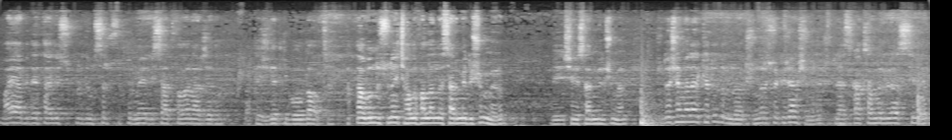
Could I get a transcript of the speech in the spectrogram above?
bayağı bir detaylı süpürdüm. Sırf süpürmeye bir saat falan harcadım. Bakın jilet gibi oldu altı. Hatta bunun üstüne hiç halı falan da sermeyi düşünmüyorum. Bir şey sermeyi düşünmüyorum. Şu döşemeler kötü durumda. Bak şunları sökeceğim şimdi. Şu plastik aksamları biraz sildim.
